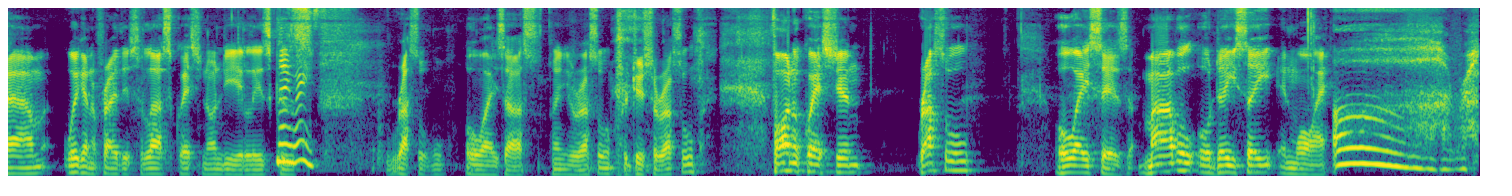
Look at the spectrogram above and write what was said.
Um, we're going to throw this last question on to you, Liz. No worries. Russell always asks, don't you, Russell? Producer Russell. Final question. Russell always says Marvel or DC and why? Oh, right.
